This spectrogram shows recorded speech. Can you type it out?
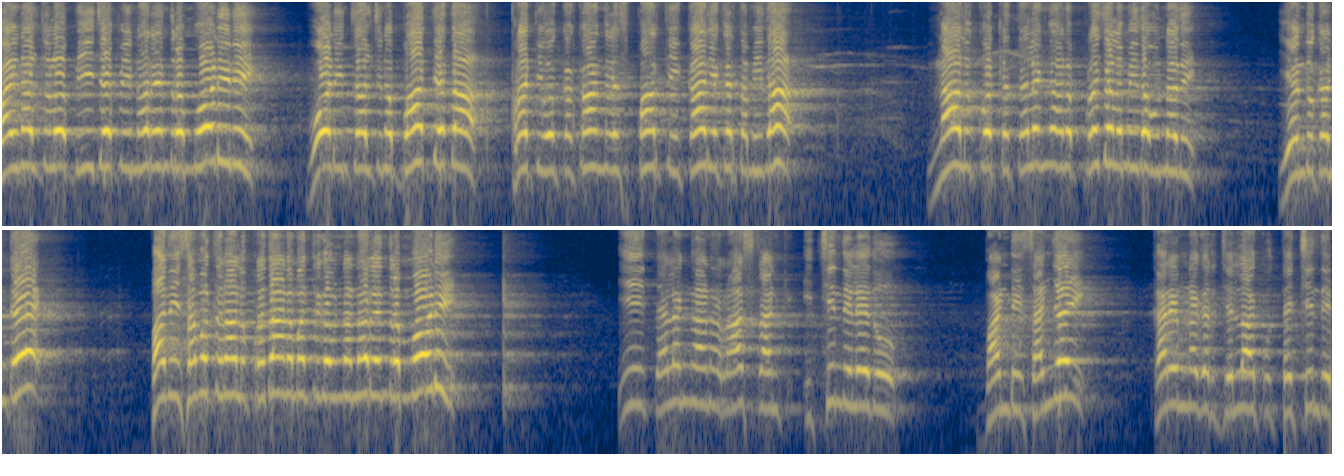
ఫైనల్స్లో బీజేపీ నరేంద్ర మోడీని ఓడించాల్సిన బాధ్యత ప్రతి ఒక్క కాంగ్రెస్ పార్టీ కార్యకర్త మీద నాలుగు కోట్ల తెలంగాణ ప్రజల మీద ఉన్నది. ఎందుకంటే పది సంవత్సరాలు ప్రధానమంత్రిగా ఉన్న నరేంద్ర మోడీ ఈ తెలంగాణ రాష్ట్రానికి ఇచ్చింది లేదు. బండి సంజయ్ కరీంనగర్ జిల్లాకు తెచ్చింది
